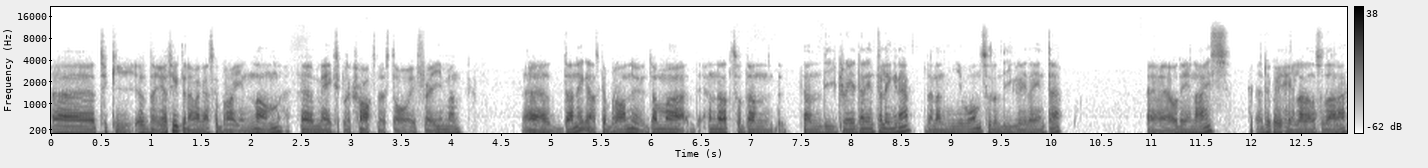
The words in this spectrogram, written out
eh, tycker, jag, tyckte den var ganska bra innan uh, med Expert Crafters då i Frame, men eh, den är ganska bra nu. De har ändrat så att den, den degradar inte längre. Den har 9 så den degradar inte. Eh, och det är nice. Eh, Du kan ju hela den sådär.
